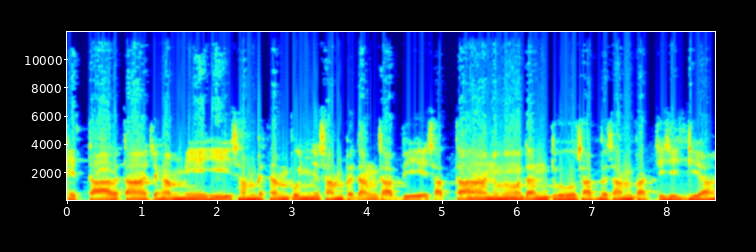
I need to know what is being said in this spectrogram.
ittavata cammehi සම්බතම් පුඤ්ඤ සම්පදං සබ්බේ සත්තානුමෝදන්තු සබ්බ සම්පatti සිද්ධියා.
